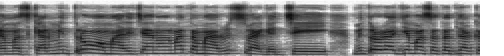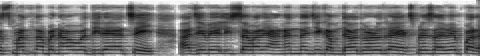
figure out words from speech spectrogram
નમસ્કાર મિત્રો, અમારી ચેનલમાં તમારું સ્વાગત છે. મિત્રો, રાજ્યમાં સતત અકસ્માતના બનાવો વધી રહ્યા છે. આજે વહેલી સવારે આણંદ નજીક અમદાવાદ વડોદરા એક્સપ્રેસ હાઈવે પર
